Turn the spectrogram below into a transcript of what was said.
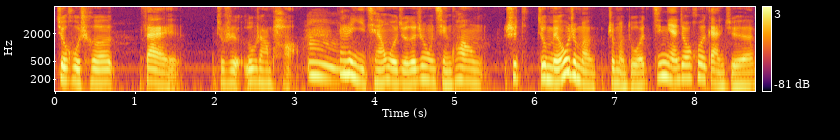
救护车在就是路上跑。嗯，但是以前我觉得这种情况是就没有这么这么多，今年就会感觉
